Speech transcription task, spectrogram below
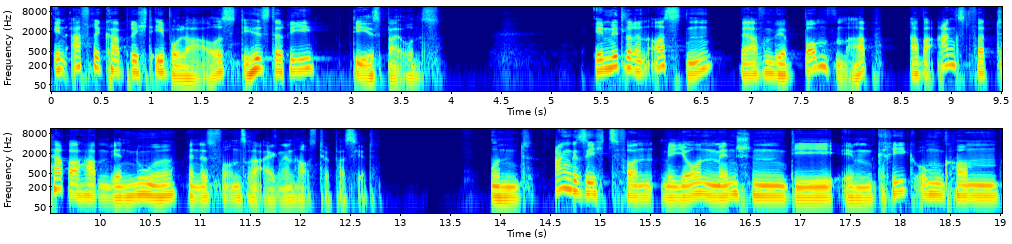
In Afrika bricht Ebola aus, die Hysterie, die ist bei uns. Im Mittleren Osten werfen wir Bomben ab, aber Angst vor Terror haben wir nur, wenn es vor unserer eigenen Haustür passiert. Und angesichts von Millionen Menschen, die im Krieg umkommen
